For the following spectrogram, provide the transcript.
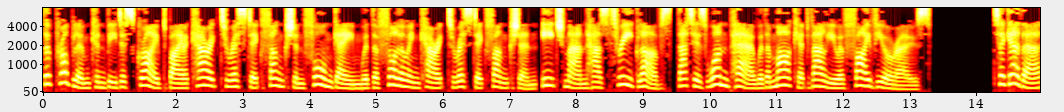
the problem can be described by a characteristic function form game with the following characteristic function, each man has three gloves, that is one pair with a market value of 5 euros. Together,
